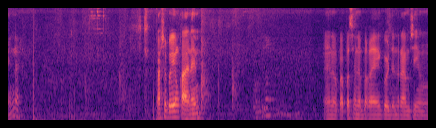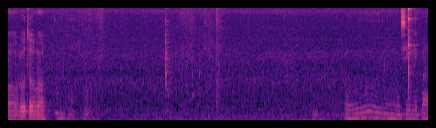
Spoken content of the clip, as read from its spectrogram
Ayun na. Kasya ba yung kanin? Ano, papasa na ba kay Gordon Ramsay yung luto mo? Ooh, may sili pa.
